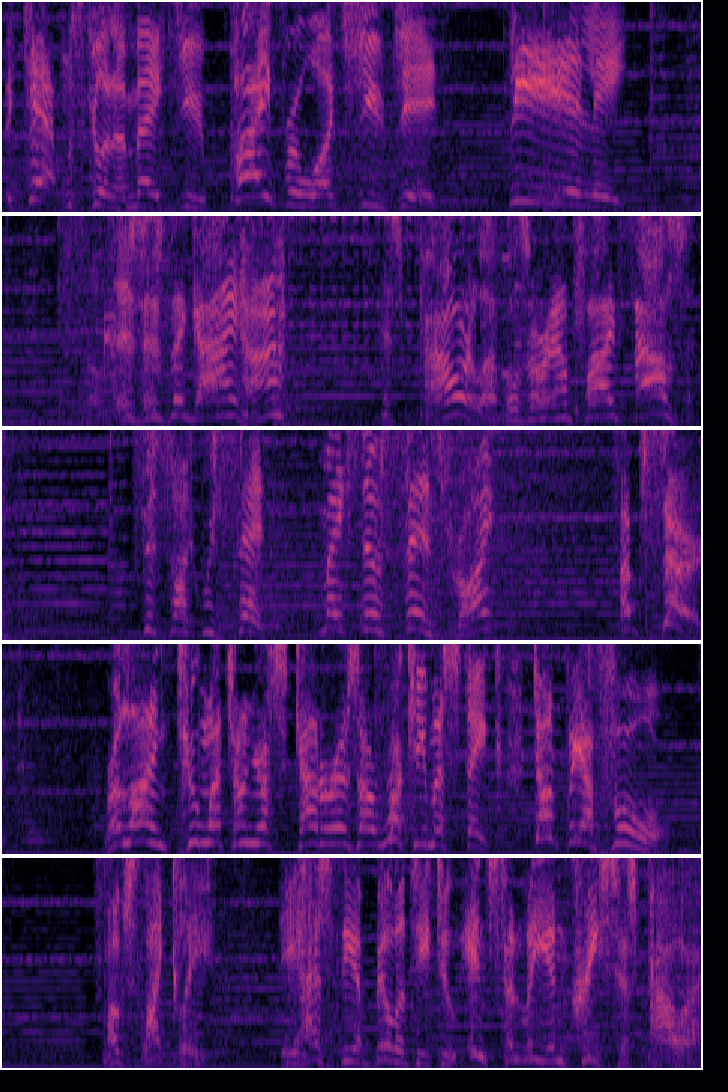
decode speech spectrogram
The captain's gonna make you pay for what you did. Clearly. So this is the guy, huh? His power level's around 5,000. Just like we said, makes no sense, right? Absurd! Relying too much on your scouter is a rookie mistake. Don't be a fool! Most likely, he has the ability to instantly increase his power.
